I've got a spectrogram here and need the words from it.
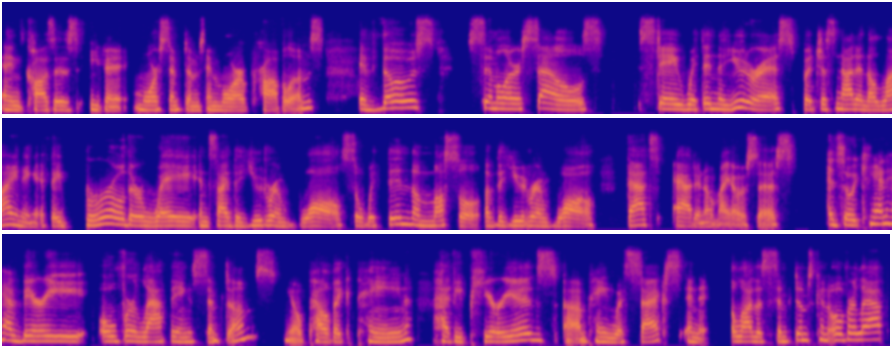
and causes even more symptoms and more problems. If those similar cells stay within the uterus, but just not in the lining, if they burrow their way inside the uterine wall, so within the muscle of the uterine wall, that's adenomyosis. And so it can have very overlapping symptoms, you know, pelvic pain, heavy periods, um, pain with sex, and a lot of the symptoms can overlap.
